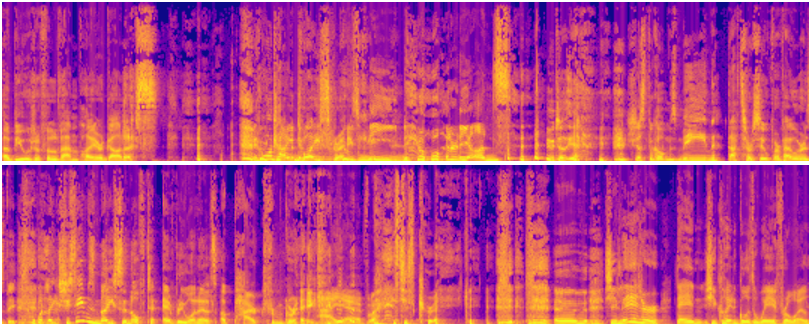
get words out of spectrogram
a beautiful vampire goddess. It won't happen twice, Greg. Who's mean? what are the odds? Who just, yeah, she just becomes mean. That's her superpower is being. But like, she seems nice enough to everyone else apart from Greg. ah, yeah, but it's just Greg. um, she later, then, she kind of goes away for a while.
